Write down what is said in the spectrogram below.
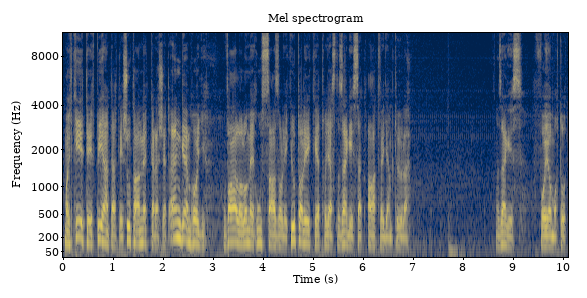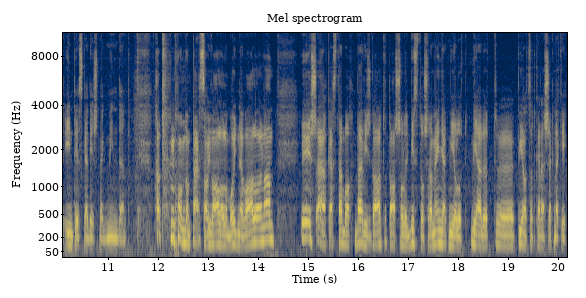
Majd két év pihentetés után megkeresett engem, hogy vállalom-e 20% jutalékért, hogy ezt az egészet átvegyem tőle az egész folyamatot, intézkedést, meg mindent. Hát mondom, persze, hogy vállalom, hogy ne vállalnám, és elkezdtem a bevizsgáltatással, hogy biztosra menjek, mielőtt, mielőtt piacot keresek neki.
